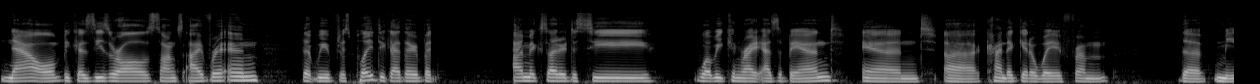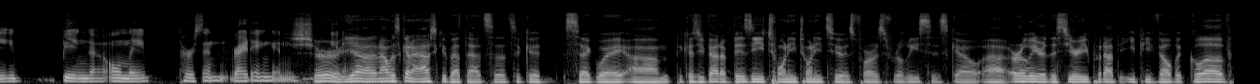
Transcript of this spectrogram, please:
now because these are all songs I've written that we've just played together. But I'm excited to see what we can write as a band and uh, kind of get away from the me being the only person writing and Sure. you know. Yeah. And I was going to ask you about that. So that's a good segue um, because you've had a busy 2022 as far as releases go. Uh, earlier this year, you put out the EP Velvet Glove,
